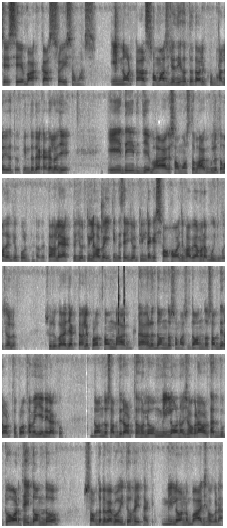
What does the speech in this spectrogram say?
শেষে বাক্যাশ্রয়ী সমাস। এই নটা সমাস যদি হতো তাহলে খুব ভালোই হতো। কিন্তু দেখা গেল যে এদের যে ভাগ, সমস্ত ভাগগুলো তোমাদেরকে পড়তে হবে। তাহলে একটু জটিল হবেই, কিন্তু সেই জটিলটাকে সহজভাবে আমরা বুঝব। চলো, শুরু করা যাক তাহলে প্রথম ভাগ। হলো দ্বন্দ্ব সমাস। দ্বন্দ্ব শব্দের অর্থ প্রথমে জেনে রাখো। দ্বন্দ্ব শব্দের অর্থ হলো মিলন ও ঝগড়া। অর্থাৎ দুটো অর্থেই দ্বন্দ্ব শব্দটা ব্যবহৃত হয়ে থাকে। মিলন বা ঝগড়া,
